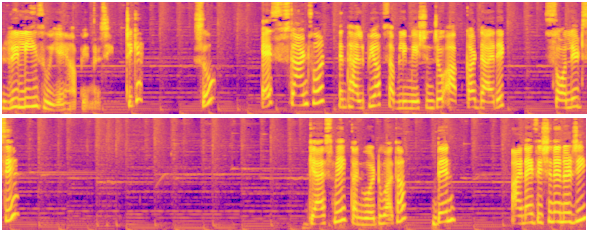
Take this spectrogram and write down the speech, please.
रिलीज़ हुई है यहाँ पे एनर्जी ठीक है? So S stand for enthalpy of sublimation जो आपका डायरेक्ट सॉलिड से गैस में कन्वर्ट हुआ था। देन आयनाइजेशन एनर्जी,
